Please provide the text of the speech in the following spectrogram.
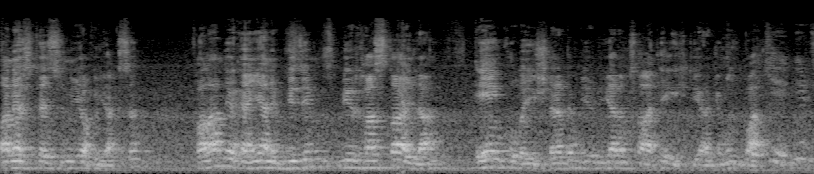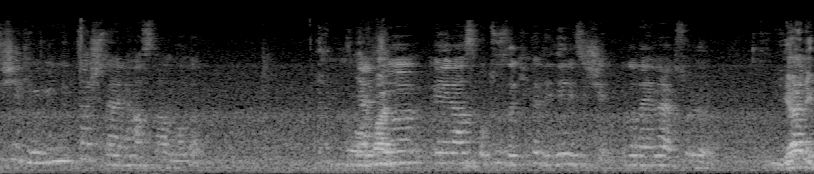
anestezisini yapacaksın falan derken yani bizim bir hastayla en kolay işlerde bir yarım saate ihtiyacımız var. Peki bir diş hekimi günlük kaç tane hasta almalı? Yani Yani normal bunu en az 30 dakika dediğiniz için bu da dayanarak soruyorum. Yani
